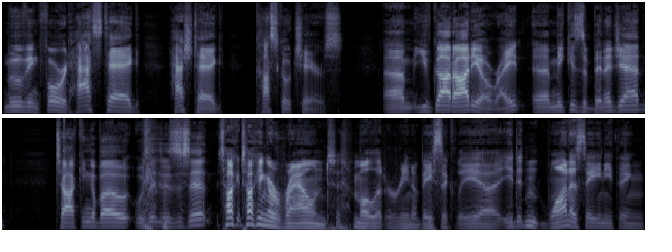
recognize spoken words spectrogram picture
moving forward. Hashtag, hashtag Costco chairs. Um, you've got audio, right? Uh, Mika Zibanejad talking about, was, it, was this it? Talk, talking around Mullet Arena, basically. Uh, he didn't want to say anything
